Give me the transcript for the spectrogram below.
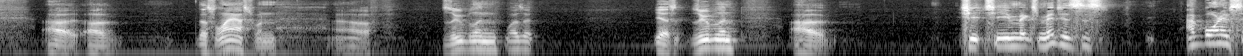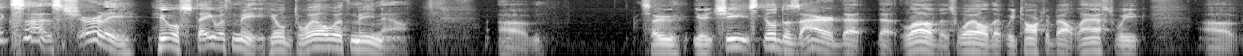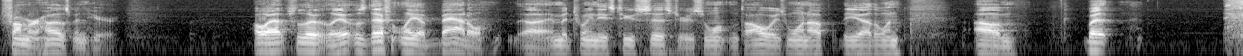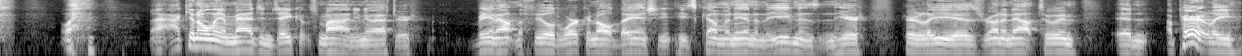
uh, uh, this last one, uh, Zebulun, was it? Yes, Zebulun. Uh, she, she makes mention, says, I've borne him six sons. Surely he will stay with me. He'll dwell with me now. Um, so you know, she still desired that, that love as well that we talked about last week uh, from her husband here. Oh, absolutely. It was definitely a battle uh, in between these two sisters, wanting to always one up the other one. Um, but I can only imagine Jacob's mind, you know, after being out in the field working all day, and she, he's coming in in the evenings, and here, here Lee is running out to him, and apparently,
